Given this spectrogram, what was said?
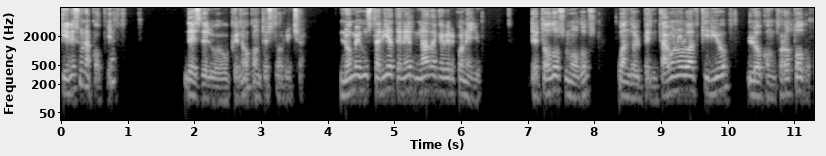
¿Tienes una copia? Desde luego que no, contestó Richard. No me gustaría tener nada que ver con ello. De todos modos, cuando el Pentágono lo adquirió, lo compró todo.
